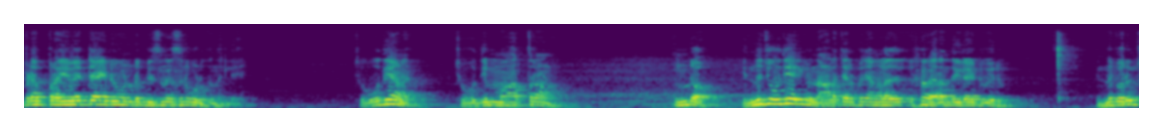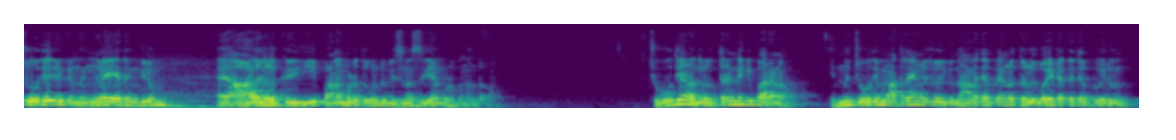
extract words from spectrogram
ഇവിടെ പ്രൈവറ്റ് ആയിട്ട് കൊണ്ട് ബിസിനസ്സിന് കൊടുക്കുന്നില്ലേ? ചോദ്യമാണ് ചോദ്യം മാത്രമാണ്. ഉണ്ടോ? ഇന്ന് ചോദ്യമായിരിക്കും. നാളെ ചിലപ്പോൾ ഞങ്ങൾ വേറെ എന്തെങ്കിലും വരും. ഇന്ന് വെറും ചോദ്യം ചോദിക്കണം. നിങ്ങൾ ഏതെങ്കിലും ആളുകൾക്ക് ഈ പണം എടുത്തുകൊണ്ട് ബിസിനസ് ചെയ്യാൻ കൊടുക്കുന്നുണ്ടോ? ചോദ്യമാണ്. അതിന് ഉത്തരം ഉണ്ടെങ്കിൽ പറയണം. ഇന്ന് ചോദ്യം മാത്രമേ ഞങ്ങൾ ചോദിക്കൂ. നാളെ ചിലപ്പോൾ ഞങ്ങൾ തെളിവായിട്ടൊക്കെ ചിലപ്പോൾ വരും.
